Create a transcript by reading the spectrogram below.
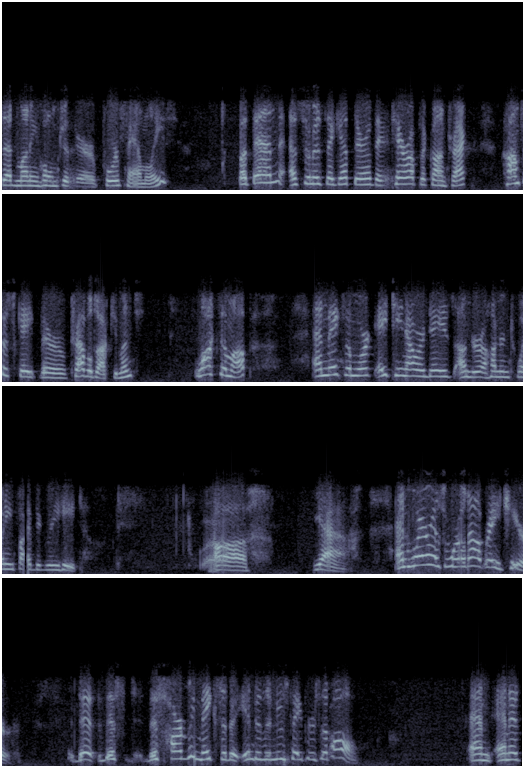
send money home to their poor families. But then, as soon as they get there, they tear up the contract, confiscate their travel documents, lock them up, and make them work 18 hour days under 125 degree heat. Uh, yeah. And where is world outrage here? This this hardly makes it into the newspapers at all. And and it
